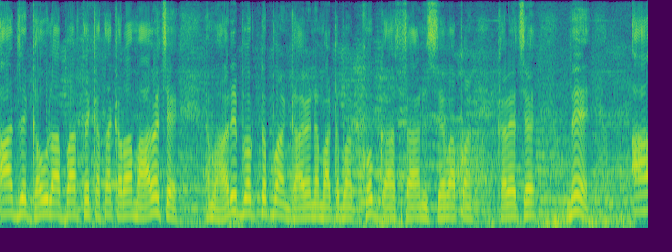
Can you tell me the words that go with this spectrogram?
આ જે ગૌ લાભાર્થે કથા કરવામાં આવે છે, એમાં હરિભક્તો પણ ગાયોના માટે પણ ખૂબ ઘાસચારાની સેવા પણ કરે છે ને આ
